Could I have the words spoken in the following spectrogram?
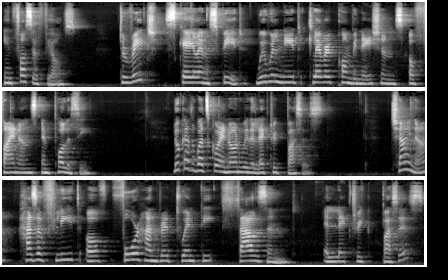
in fossil fuels. To reach scale and speed, we will need clever combinations of finance and policy. Look at what's going on with electric buses. China has a fleet of 420,000 electric buses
